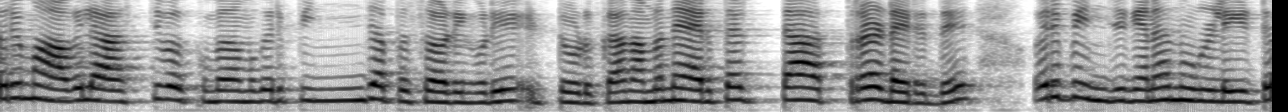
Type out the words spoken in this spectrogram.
ഒരു മാവ് ലാസ്റ്റ് വെക്കുമ്പോൾ നമുക്കൊരു പിഞ്ച് എപ്പിസോഡും കൂടി ഇട്ട് കൊടുക്കാം. നമ്മൾ നേരത്തെ ഇട്ട അത്ര ഇടരുത്. ഒരു പിഞ്ച് ഇങ്ങനെ നുള്ളിയിട്ട്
